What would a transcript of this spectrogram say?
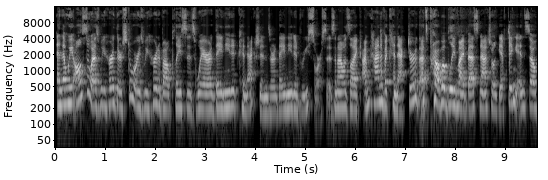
and then we also, as we heard their stories, we heard about places where they needed connections or they needed resources. And I was like, I'm kind of a connector. That's probably my best natural gifting. And so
